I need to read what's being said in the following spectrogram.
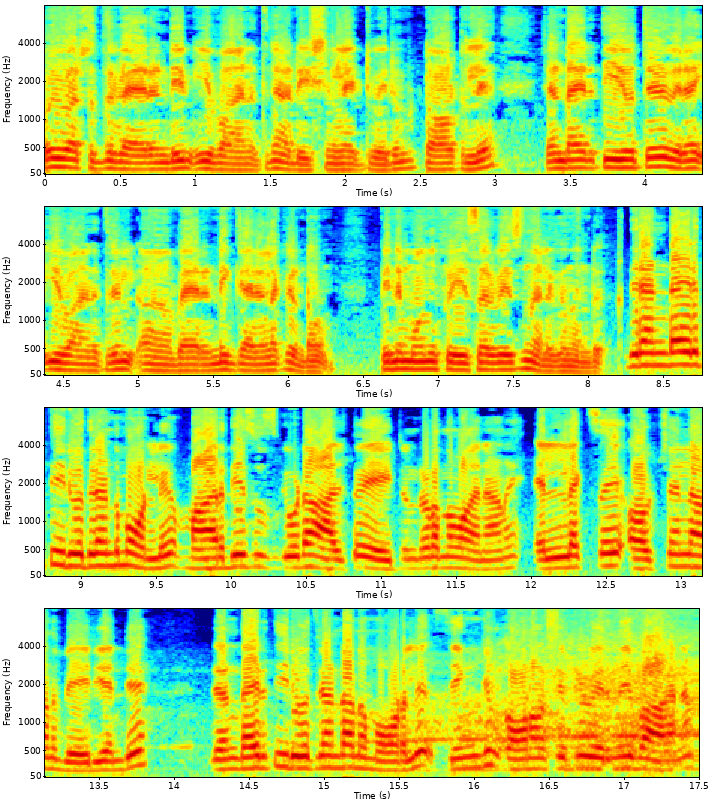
ഒരു വർഷത്തെ വാരണ്ടിയും ഈ വാഹനത്തിന് അഡീഷണൽ ആയിട്ട് വരും. ടോട്ടൽ രണ്ടായിരത്തി ഇരുപത്തിയേഴ് വരെ ഈ വാഹനത്തിന് വാരണ്ടിയും കാര്യങ്ങളൊക്കെ ഉണ്ടാവും. പിന്നെ മൂന്ന് ഫ്രീ സർവീസ് നൽകുന്നുണ്ട്. രണ്ടായിരത്തി ഇരുപത്തിരണ്ട് മോഡൽ മാരുതി സുസുക്കിയുടെ ആൾട്ടോ എയ്റ്റ് ഹൺഡ്രഡ് എന്ന വാഹനമാണ് എൽ എക്സ് ഐ ഓപ്ഷനിലാണ് വേരിയന്റ് രണ്ടായിരത്തി ഇരുപത്തിരണ്ടാണ് മോഡൽ സിംഗിൾ ഓണർഷിപ്പിൽ വരുന്ന ഈ വാഹനം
